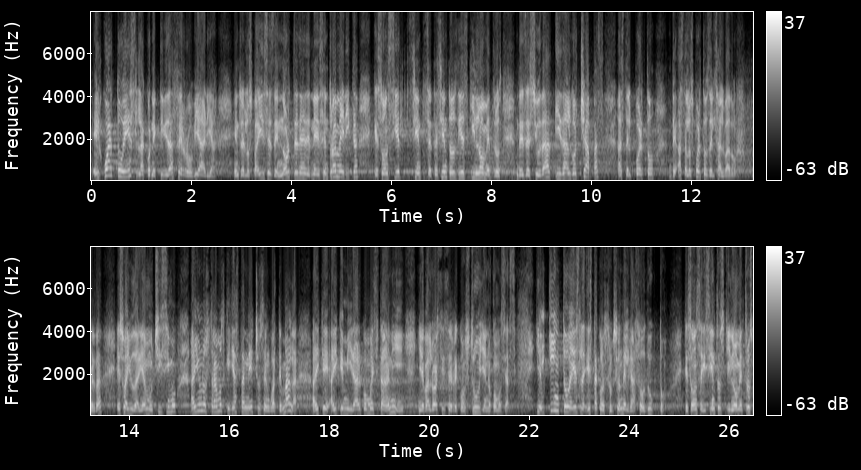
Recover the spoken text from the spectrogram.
El cuarto es la conectividad ferroviaria entre los países del norte de, Centroamérica, que son 710 kilómetros desde Ciudad Hidalgo, Chiapas, hasta el puerto, de, hasta los puertos del Salvador, ¿verdad? Eso ayudaría muchísimo hay unos tramos que ya están hechos en Guatemala, hay que, mirar cómo están y, evaluar si se reconstruyen o cómo se hace. Y el quinto es esta construcción del gasoducto, que son 600 kilómetros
